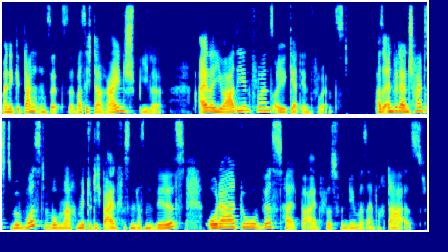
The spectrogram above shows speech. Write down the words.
meine Gedanken setze, was ich da reinspiele. Either you are the influence or you get influenced. Also entweder entscheidest du bewusst, womit du dich beeinflussen lassen willst, oder du wirst halt beeinflusst von dem, was einfach da ist.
